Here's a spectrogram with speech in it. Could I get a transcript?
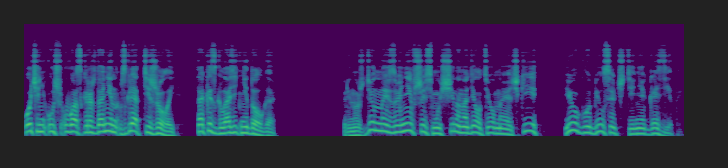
«Очень уж у вас, гражданин, взгляд тяжелый. Так и сглазить недолго». Принужденно извинившись, мужчина надел темные очки и углубился в чтение газеты.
